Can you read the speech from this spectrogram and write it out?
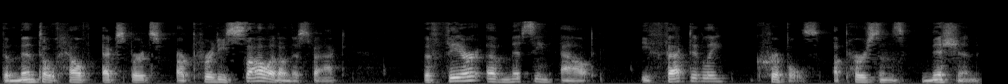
The mental health experts are pretty solid on this fact. The fear of missing out effectively cripples a person's mission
